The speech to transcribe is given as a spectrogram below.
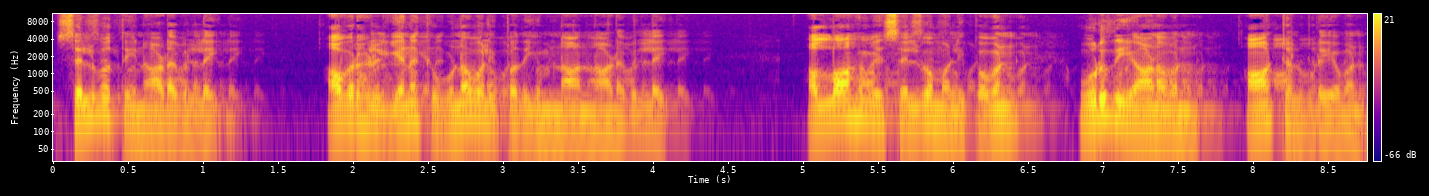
செல்வத்தை நாடவில்லை. அவர்கள் எனக்கு உணவளிப்பதையும் நான் நாடவில்லை. அல்லாகவே செல்வம் அளிப்பவன் உறுதியானவன் ஆற்றல் உடையவன்.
